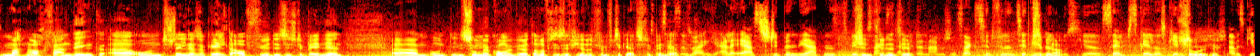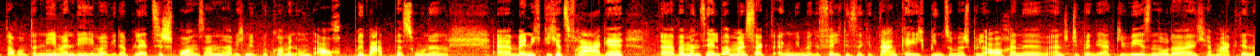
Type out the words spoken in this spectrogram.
machen auch Funding und stellen also Geld auf für diese Stipendien. Ähm, und in Summe kommen wir dann auf diese 450 Erststipendiaten. Das heißt also eigentlich alle Erststipendiaten, wie sind finanziert. wie der Name schon sagt, sind finanziert. Niemand genau. muss hier selbst Geld ausgeben. So ist es. Aber es gibt auch Unternehmen, die immer wieder Plätze sponsern, habe ich mitbekommen, und auch Privatpersonen. Äh, wenn ich dich jetzt frage, äh, wenn man selber mal sagt, irgendwie mir gefällt dieser Gedanke, ich bin zum Beispiel auch eine, ein Stipendiat gewesen oder ich mag den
